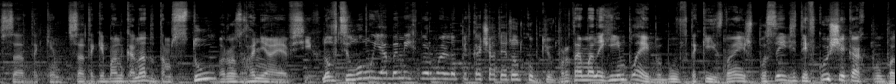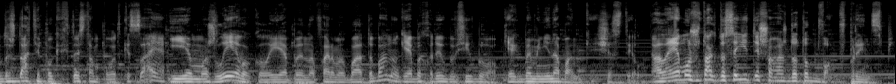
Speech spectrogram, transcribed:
Все-таки, все-таки банка надо, там сту розганяє всіх. Ну в цілому я би міг нормально підкачати тут кубків. Проте в мене геймплей би був такий, знаєш, посидіти в кущиках, по- подождати, поки хтось там пооткисає. І можливо, коли я би нафармив багато банок, я би ходив би всіх бивав, якби мені на банки щастило. Але я можу так досидіти, що аж до топ-2, в принципі.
